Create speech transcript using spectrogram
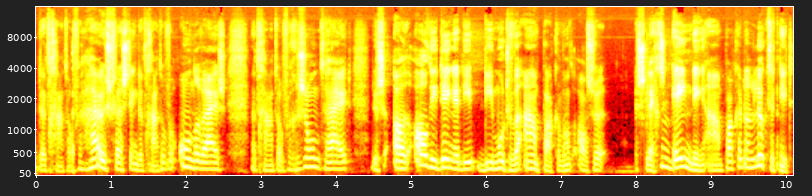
dat gaat over huisvesting, dat gaat over onderwijs, dat gaat over gezondheid. Dus al, al die dingen die, die moeten we aanpakken. Want als we slechts één ding aanpakken, dan lukt het niet.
